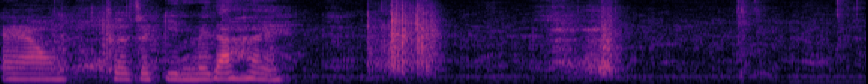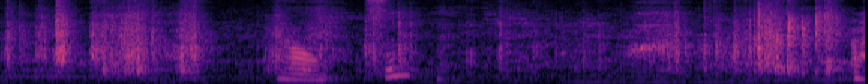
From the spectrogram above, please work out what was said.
แอล เธอจะกินไม่ได้ลองฟึ๊บอะ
